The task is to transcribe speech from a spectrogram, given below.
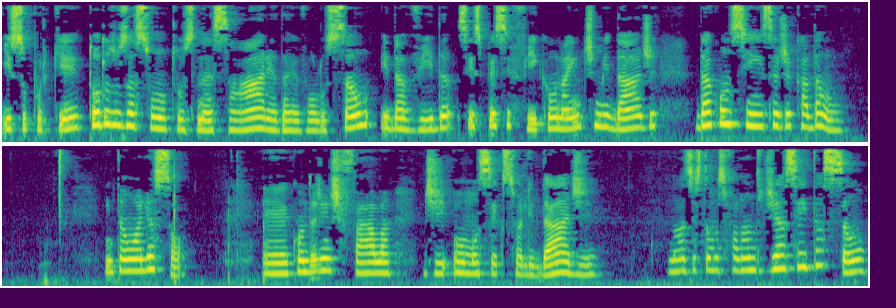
Isso porque todos os assuntos nessa área da evolução e da vida se especificam na intimidade da consciência de cada um. Então, olha só, é, quando a gente fala de homossexualidade, nós estamos falando de aceitação.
